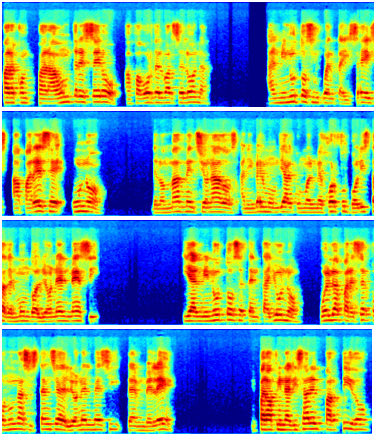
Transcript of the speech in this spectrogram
para, para un 3-0 a favor del Barcelona. Al minuto 56 aparece uno de los más mencionados a nivel mundial como el mejor futbolista del mundo, Lionel Messi. Y al minuto 71 vuelve a aparecer con una asistencia de Lionel Messi de Embelé. Y para finalizar el partido,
